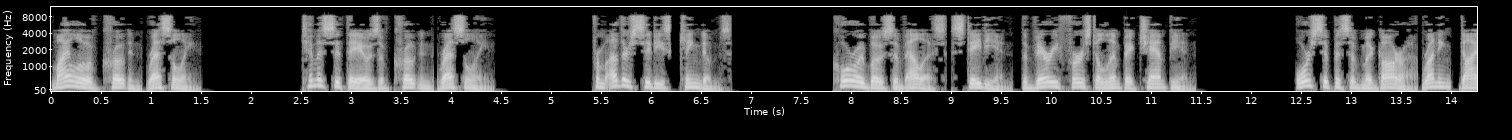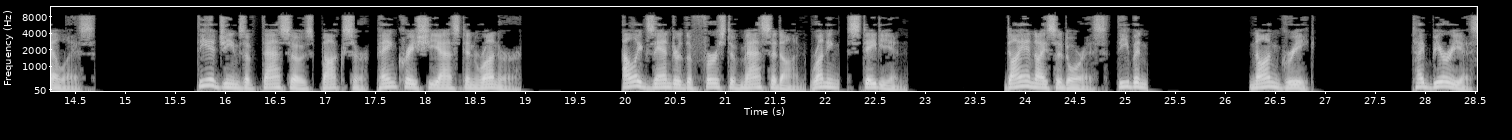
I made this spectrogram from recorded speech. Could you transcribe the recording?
Milo of Croton wrestling Timositheios of Croton wrestling. From other cities, kingdoms. Koroibos of Elis stadion, the very first Olympic champion. Orsippus of Megara running, diaulos. Theogenes of Thassos boxer, pancratiast and runner. Alexander I of Macedon running, stadion. Dionysiodorus, Theban. Non-Greek. Tiberius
